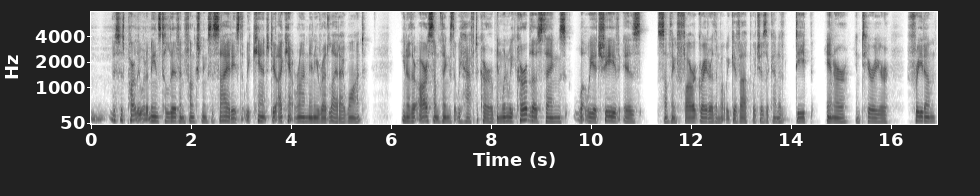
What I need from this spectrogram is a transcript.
this is partly what it means to live in functioning societies that we can't do. I can't run any red light I want. You know, there are some things that we have to curb. And when we curb those things, what we achieve is something far greater than what we give up, which is a kind of deep inner interior freedom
